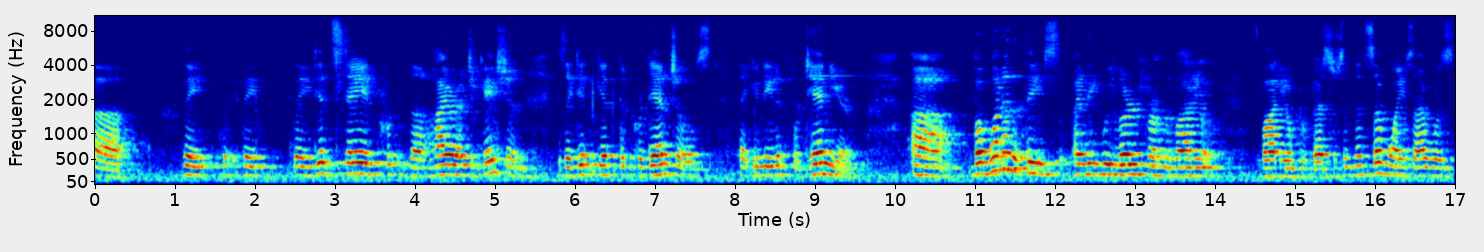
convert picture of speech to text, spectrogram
uh, they, they, they, they didn't stay in the higher education because they didn't get the credentials that you needed for tenure. Uh, but one of the things I think we learned from the barrio professors, and in some ways I was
